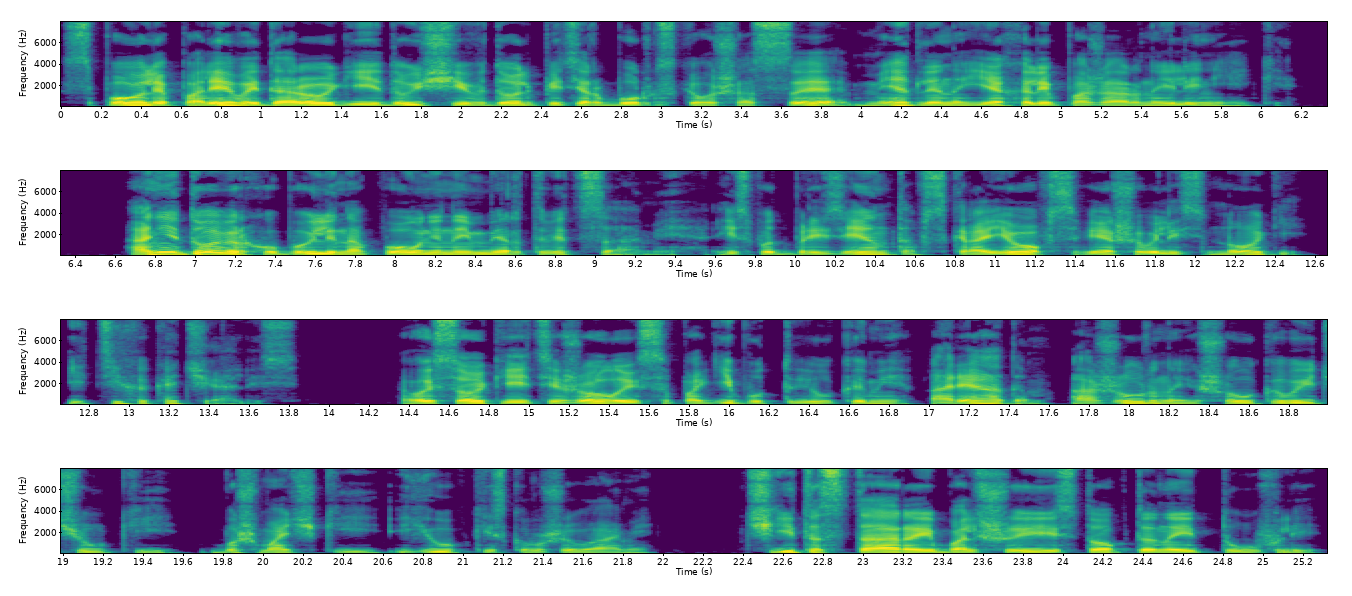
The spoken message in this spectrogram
С поля по левой дороге, идущей вдоль Петербургского шоссе, медленно ехали пожарные линейки. Они доверху были наполнены мертвецами. Из-под брезентов с краев свешивались ноги и тихо качались. Высокие тяжелые сапоги бутылками, а рядом ажурные шелковые чулки, башмачки, юбки с кружевами, чьи-то старые большие стоптанные туфли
